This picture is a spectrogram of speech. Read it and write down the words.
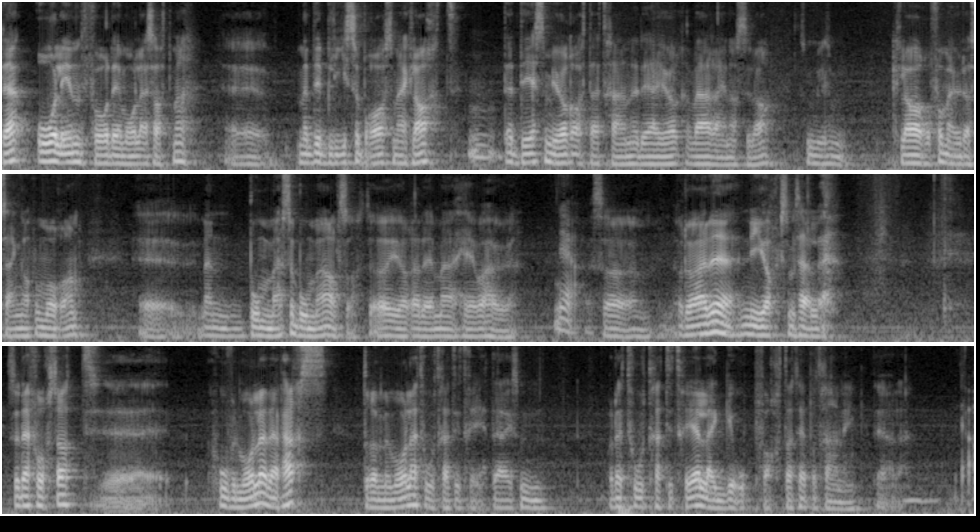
det er all in for det målet jeg satte meg. Eh, men det blir så bra som jeg har klart. Mm. Det er det som gjør at jeg trener det jeg gjør hver eneste dag. Som liksom klarer å få meg ut av senga på morgenen. Eh, men bommer så bommer jeg, altså. Da gjør jeg det med hev og hode. Ja. Og da er det New York som teller. Så det er fortsatt eh, Hovedmålet det er pers. Drømmemålet er 2.33. Det er liksom, og det er 2.33 jeg legger opp farta til på trening. Det er det. Ja,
